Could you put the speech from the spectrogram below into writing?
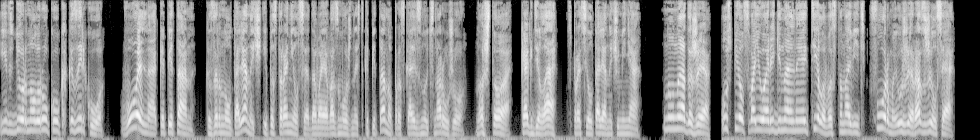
и вздернул руку к козырьку. «Вольно, капитан!» — козырнул Толяныч и посторонился, давая возможность капитану проскользнуть наружу. «Ну что, как дела?» — спросил Толяныч у меня. «Ну надо же! Успел свое оригинальное тело восстановить, формой уже разжился!»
